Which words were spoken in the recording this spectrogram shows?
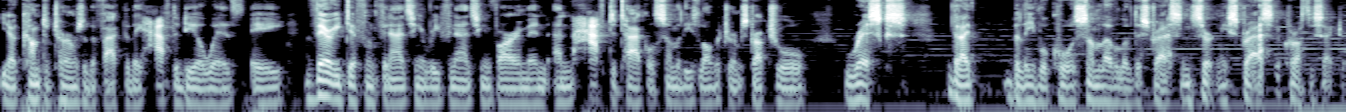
you know come to terms with the fact that they have to deal with a very different financing and refinancing environment and have to tackle some of these longer term structural risks that I believe will cause some level of distress and certainly stress across the sector.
